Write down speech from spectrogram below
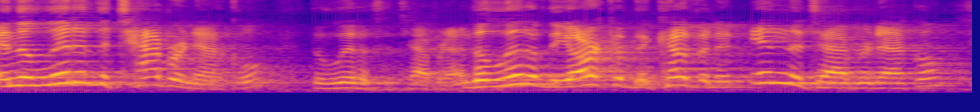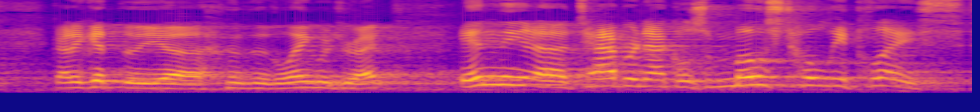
And the lid of the tabernacle, the lid of the tabernacle, the lid of the Ark of the Covenant in the tabernacle, got to get the, uh, the language right, in the uh, tabernacle's most holy place,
